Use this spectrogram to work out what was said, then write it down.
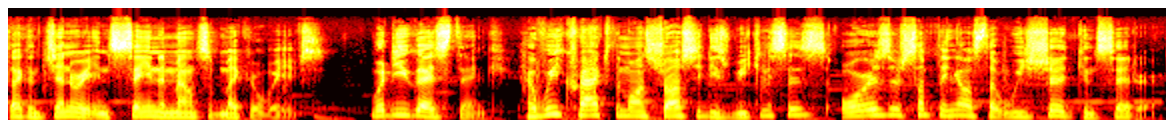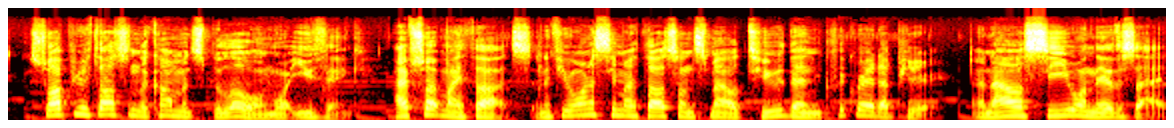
that can generate insane amounts of microwaves. What do you guys think? Have we cracked the monstrosity's weaknesses, or is there something else that we should consider? Swap your thoughts in the comments below on what you think. I've swapped my thoughts, and if you want to see my thoughts on Smile 2, then click right up here, and I'll see you on the other side.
